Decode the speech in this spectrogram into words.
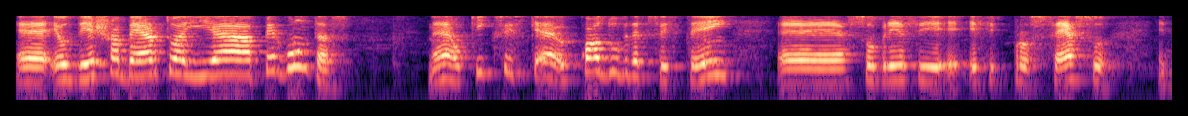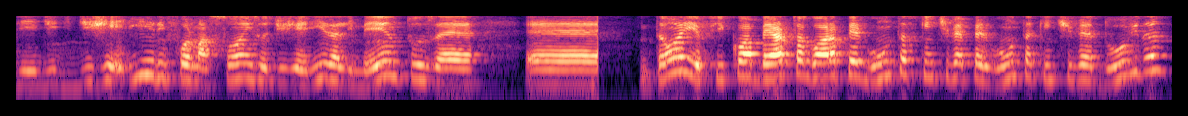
é, eu deixo aberto aí a perguntas. Né? O que, que vocês querem, qual a dúvida que vocês têm é, sobre esse, esse processo de, de, de, digerir informações ou digerir alimentos? É, é, Então aí, eu fico aberto agora a perguntas. Quem tiver pergunta, quem tiver dúvida,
